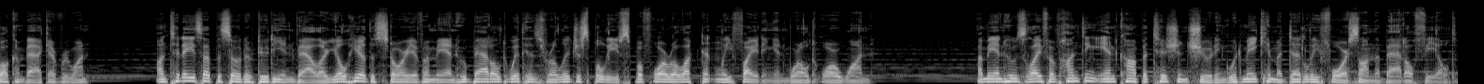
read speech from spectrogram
Welcome back, everyone. On today's episode of Duty and Valor, you'll hear the story of a man who battled with his religious beliefs before reluctantly fighting in World War I. A man whose life of hunting and competition shooting would make him a deadly force on the battlefield.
